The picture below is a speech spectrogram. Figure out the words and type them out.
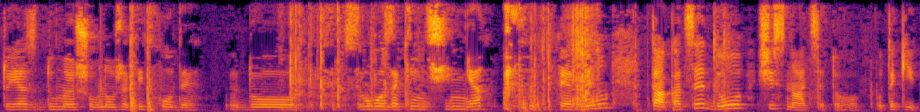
То я думаю, що воно вже підходить до свого закінчення терміну. Так, а це до 16-го. Отакі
